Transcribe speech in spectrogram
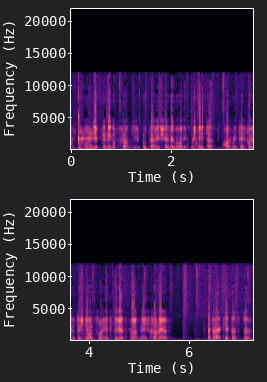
Egyébként még a frank is brutális erőben van, itt most 431 forintot és 87 fillért kell adni egy franért ez elképesztő.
